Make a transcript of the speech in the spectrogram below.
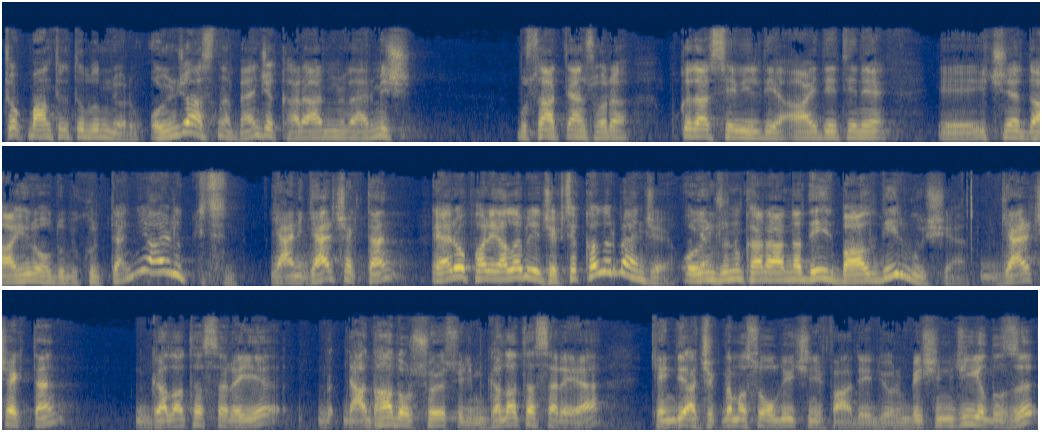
çok mantıklı bulmuyorum. Oyuncu aslında bence kararını vermiş. Bu saatten sonra bu kadar sevildiği, aidiyetini e, içine dahil olduğu bir kulüpten niye ayrılıp gitsin? Yani gerçekten Eğer o parayı alabilecekse kalır bence. Oyuncunun kararına değil, bağlı değil bu iş yani. gerçekten Galatasaray'ı ya daha doğrusu şöyle söyleyeyim. Galatasaray'a kendi açıklaması olduğu için ifade ediyorum. Beşinci yıldızı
